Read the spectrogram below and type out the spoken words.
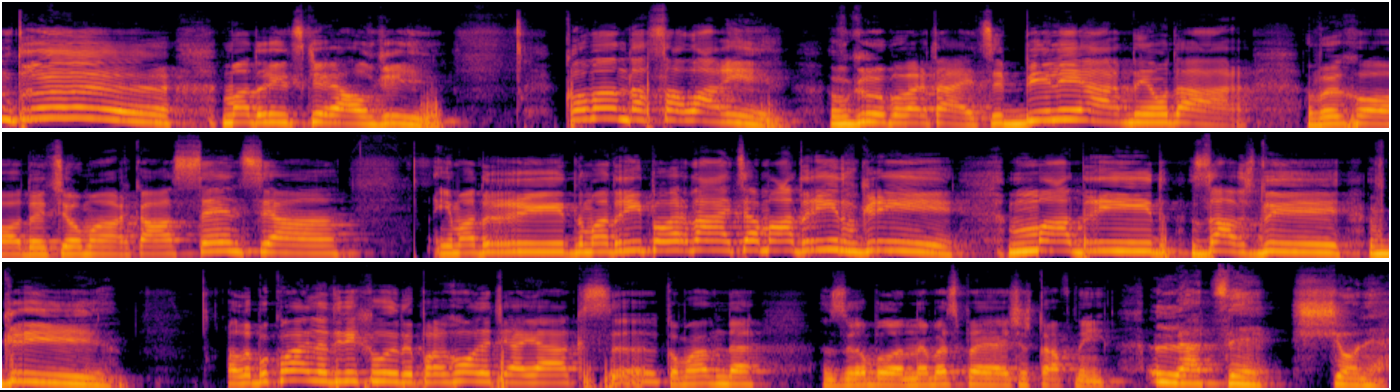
1-3! Мадридський Реал в грі. Команда Саларі в гру повертається. Більярдний удар. Виходить у Марка Асенсія. І Мадрид, Мадрид повертається, Мадрид в грі. Мадрид завжди в грі. Але буквально дві хвилини проходить, Аякс е, команда зробила небезпечний штрафний. Лаце щоне.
